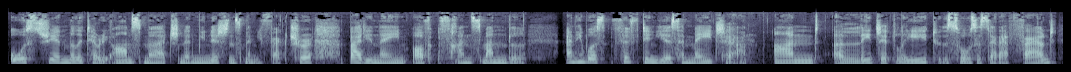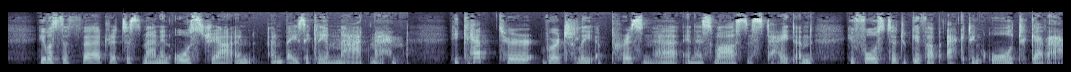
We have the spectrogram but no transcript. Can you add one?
Austrian military arms merchant and munitions manufacturer by the name of Franz Mandl, and he was 15 years her major and allegedly, to the sources that I've found, he was the third richest man in Austria and, and basically a madman. He kept her virtually a prisoner in his vast estate and he forced her to give up acting altogether.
